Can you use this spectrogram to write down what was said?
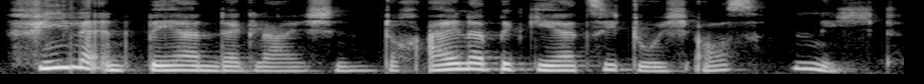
viele entbehren dergleichen, doch einer begehrt sie durchaus nicht.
